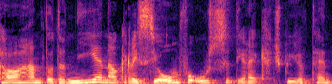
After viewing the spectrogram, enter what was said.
haben oder nie eine Aggression von außen direkt gespürt haben.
